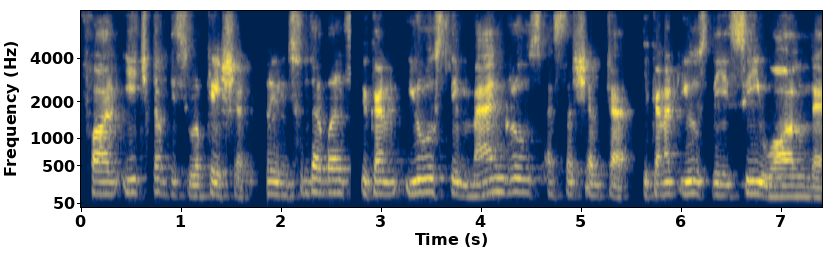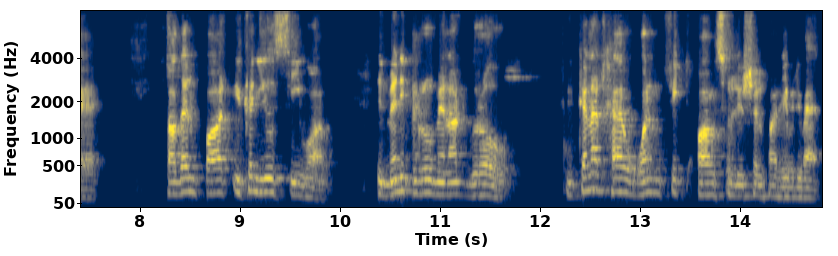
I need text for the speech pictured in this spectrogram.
for each of these location. In Sundarbans, you can use the mangroves as the shelter. You cannot use the sea wall there southern part, you can use sea wall. In many mangrove may not grow. You cannot have one fit all solution for everywhere.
